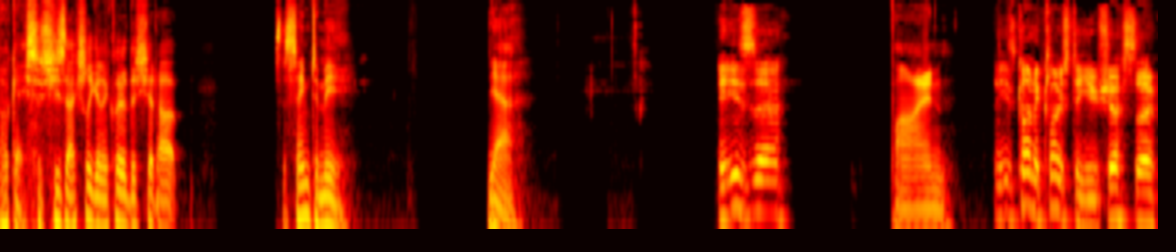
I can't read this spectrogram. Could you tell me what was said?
Okay, so she's actually gonna clear this shit up. It's the same to me. Yeah, It is, uh, fine. he's kind of close to Yusha, so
